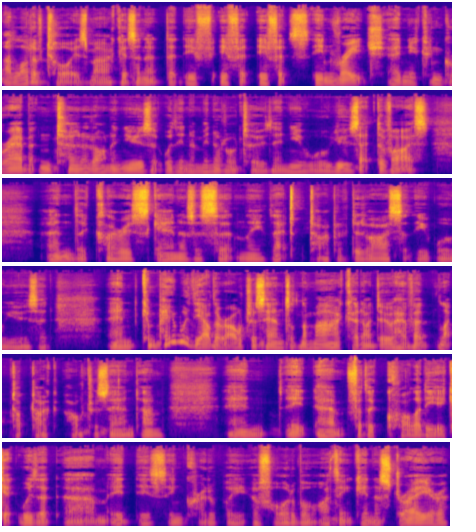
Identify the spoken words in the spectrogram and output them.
a lot of toys, Mark, isn't it? That if if it if it's in reach and you can grab it and turn it on and use it within a minute or two, then you will use that device and the Clarius scanners are certainly that type of device that you will use it. And compared with the other ultrasounds on the market, I do have a laptop type ultrasound, um, and it um, for the quality you get with it, um, it is incredibly affordable. I think in Australia,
